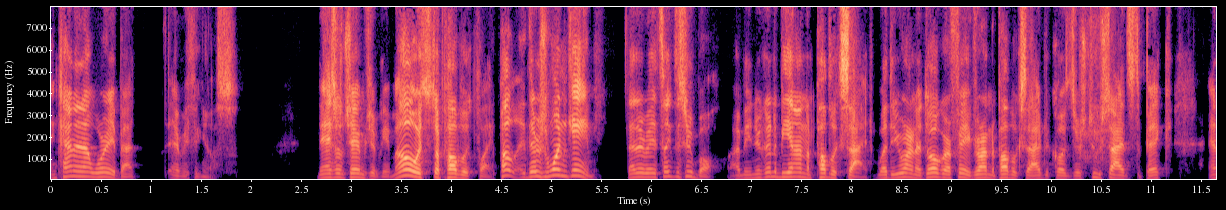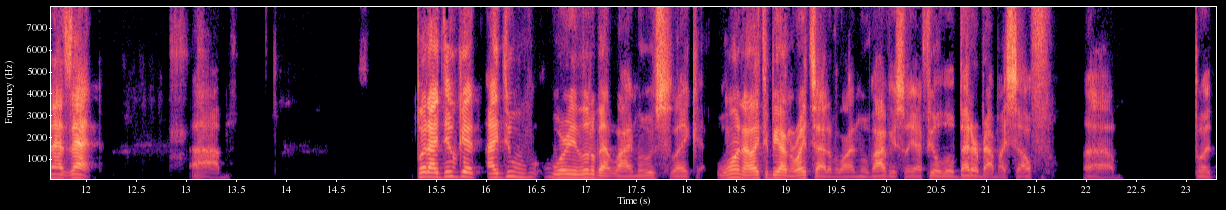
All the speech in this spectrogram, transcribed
and kind of not worry about everything else. National championship game. Oh, it's the public play. Public, there's one game that it's like the Super Bowl. I mean, you're going to be on the public side, whether you're on a dog or a fave. You're on the public side because there's two sides to pick, and that's that. Um, but I do get, I do worry a little about line moves. Like one, I like to be on the right side of a line move. Obviously, I feel a little better about myself. Um, but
